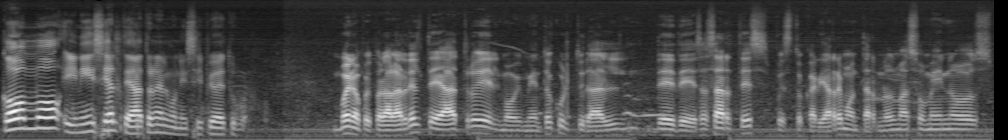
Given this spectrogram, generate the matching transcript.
¿Cómo inicia el teatro en el municipio de Tuluá? Bueno, pues para hablar del teatro y del movimiento cultural de, esas artes, pues tocaría remontarnos más o menos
